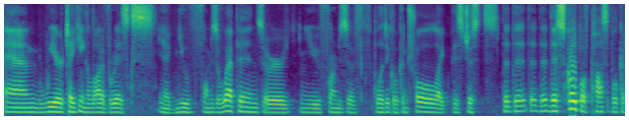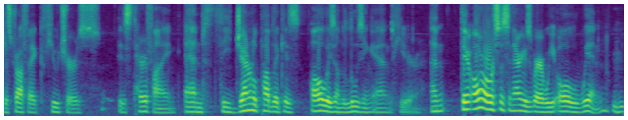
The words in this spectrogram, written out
and we are taking a lot of risks, you know, new forms of weapons or new forms of political control. Like it's just the, the, the, the scope of possible catastrophic futures is terrifying. And the general public is always on the losing end here. And there are also scenarios where we all win, mm-hmm.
